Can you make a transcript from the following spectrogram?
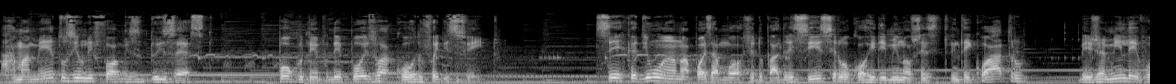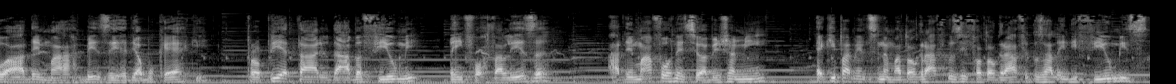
armamentos e uniformes do exército. Pouco tempo depois, o acordo foi desfeito. Cerca de um ano após a morte do padre Cícero, ocorrida em 1934, Benjamin levou a Ademar Bezerra de Albuquerque, proprietário da Aba Filme, em Fortaleza. Ademar forneceu a Benjamin equipamentos cinematográficos e fotográficos, além de filmes,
